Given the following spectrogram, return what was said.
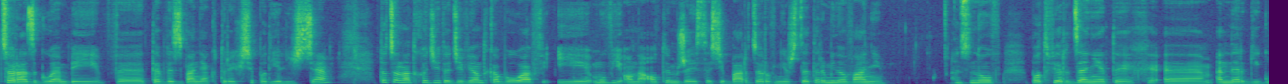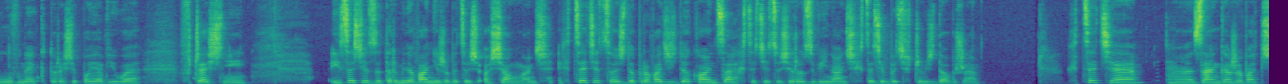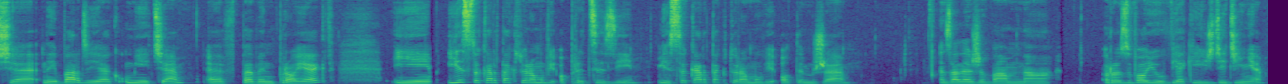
coraz głębiej w te wyzwania, których się podjęliście. To, co nadchodzi, to dziewiątka buław i mówi ona o tym, że jesteście bardzo również zdeterminowani znów potwierdzenie tych energii głównych, które się pojawiły wcześniej. Jesteście zdeterminowani, żeby coś osiągnąć. Chcecie coś doprowadzić do końca, chcecie coś rozwinąć, chcecie być w czymś dobrze. Chcecie zaangażować się najbardziej jak umiecie e, w pewien projekt I jest to karta, która mówi o precyzji. Jest to karta, która mówi o tym, że zależy Wam na rozwoju w jakiejś dziedzinie.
